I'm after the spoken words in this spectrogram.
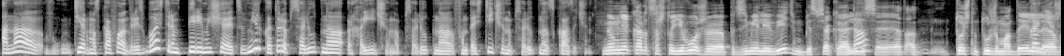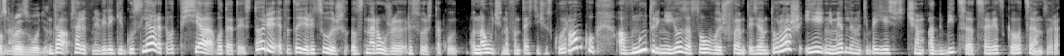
она в термоскафандре с бластером перемещается в мир, который абсолютно архаичен, абсолютно фантастичен, абсолютно сказочен. Ну, мне кажется, что его же «Подземелье ведьм» без всякой Алисы, да? это а, точно ту же модель э, Конечно. воспроизводит. Да, абсолютно. «Великий гусляр» – это вот вся вот эта история, это ты рисуешь снаружи, рисуешь такую научно-фантастическую рамку, а внутрь нее засовываешь фэнтези-антураж, и немедленно тебе есть чем отбиться от советского цензора.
